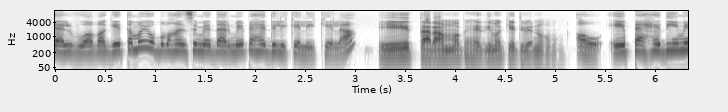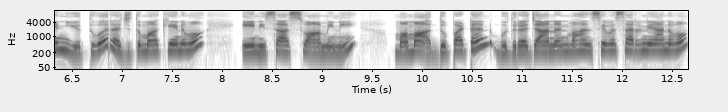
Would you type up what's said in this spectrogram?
දැල්වුවා වගේ තමයි ඔබ වහන්සේ මේ ධර්මයේ පැහැදිලි කළේ කියලා. ඒ තරම්ම පැහැදිලිමක් ඇති වෙනවා. ඔව් ඒ පැහැදීමෙන් යුතුව රජතුමා කියනවා ඒ නිසා ස්වාමිනී මම අදුපටන් බුදුරජාණන් වහන්සේව සරණ යනවා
